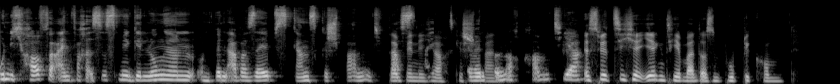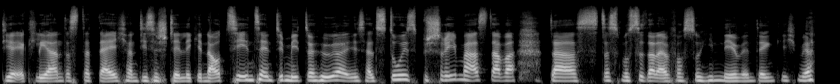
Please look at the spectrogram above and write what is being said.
Und ich hoffe einfach, es ist mir gelungen und bin aber selbst ganz gespannt. Da bin ich auch gespannt. noch kommt. Ja. Es wird sicher irgendjemand aus dem Publikum dir erklären, dass der Teich an dieser Stelle genau zehn Zentimeter höher ist, als du es beschrieben hast, aber das, das musst du dann einfach so hinnehmen, denke ich mir.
